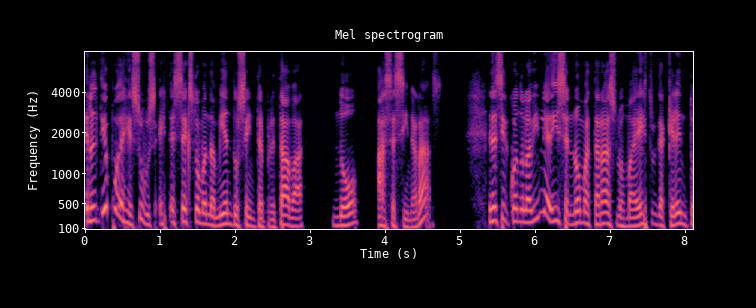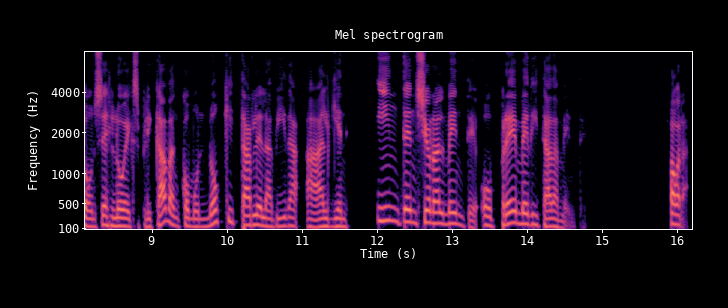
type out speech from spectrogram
En el tiempo de Jesús, este sexto mandamiento se interpretaba no asesinarás. Es decir, cuando la Biblia dice no matarás, los maestros de aquel entonces lo explicaban como no quitarle la vida a alguien intencionalmente o premeditadamente. Ahora,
